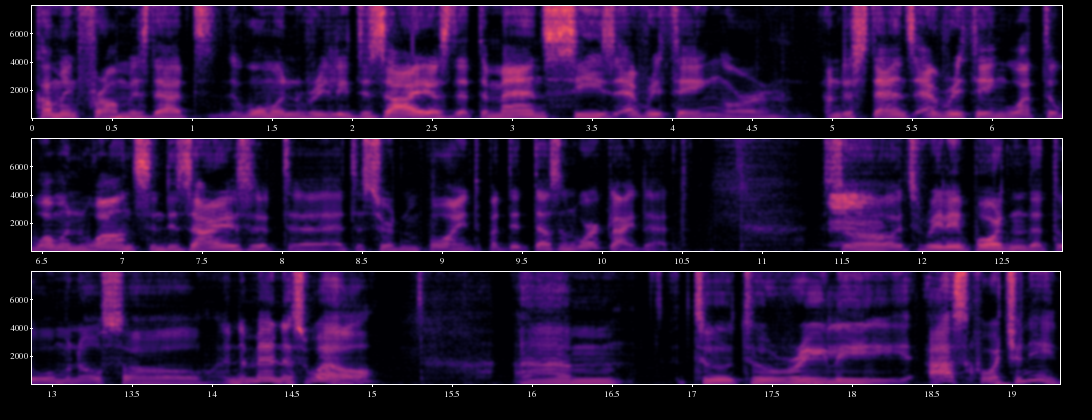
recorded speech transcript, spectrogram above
coming from is that the woman really desires that the man sees everything or understands everything what the woman wants and desires it uh, at a certain point but it doesn't work like that so it's really important that the woman also and the man as well um, to to really ask for what you need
